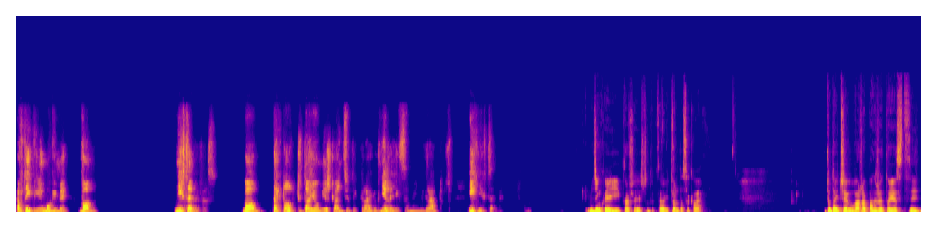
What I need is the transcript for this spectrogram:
A w tej chwili mówimy won. Nie chcemy was. Bo tak to odczytają mieszkańcy tych krajów. Nie, że nie chcemy imigrantów. Ich nie chcemy. Dziękuję i proszę jeszcze doktora Witolda Sokałę. Tutaj, czy uważa Pan, że to jest y,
